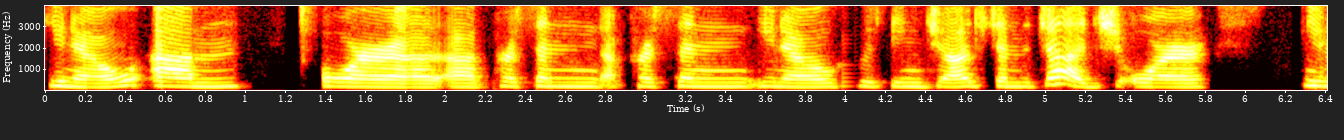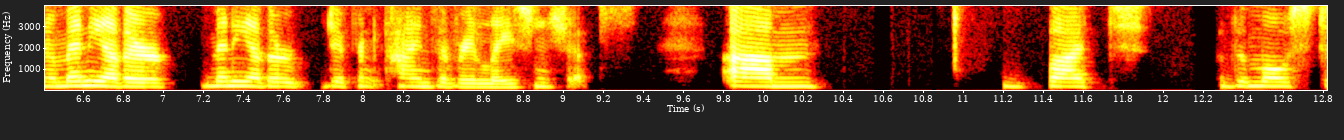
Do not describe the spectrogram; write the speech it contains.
you know, um, or a, a person, a person, you know, who's being judged and the judge, or, you know, many other, many other different kinds of relationships. Um, but the most,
